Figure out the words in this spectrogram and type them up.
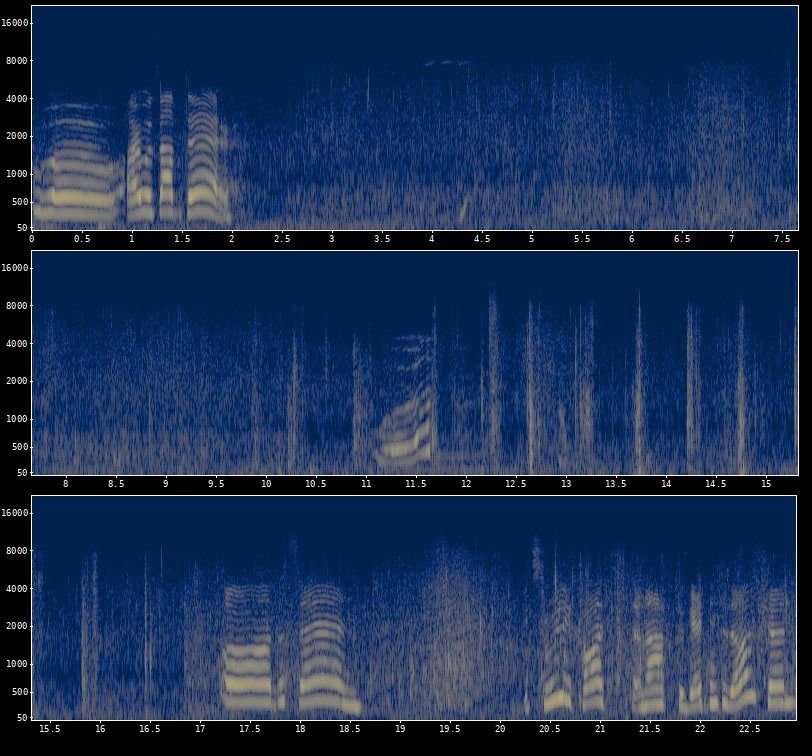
whoa I was up there Whoop. Oh, the sand! It's really hot enough to get into the ocean,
